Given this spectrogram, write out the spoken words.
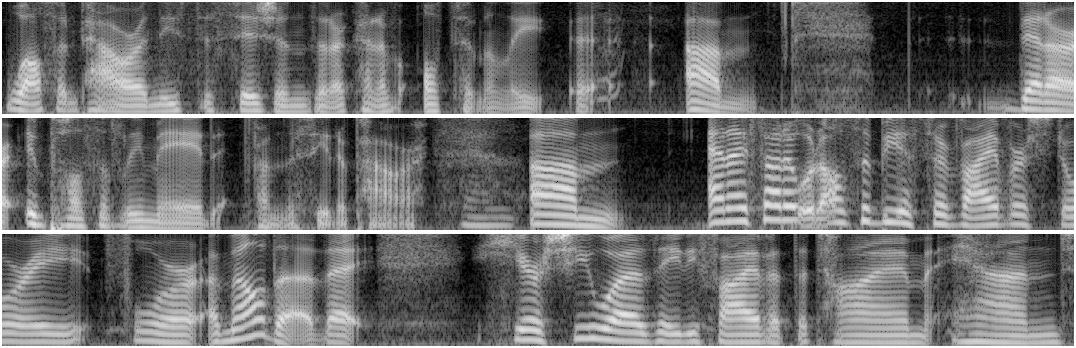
wealth and power and these decisions that are kind of ultimately uh, um, that are impulsively made from the seat of power. Yeah. Um, and I thought it would also be a survivor story for Imelda that here she was 85 at the time and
